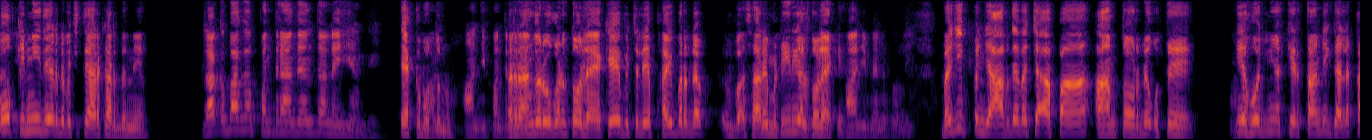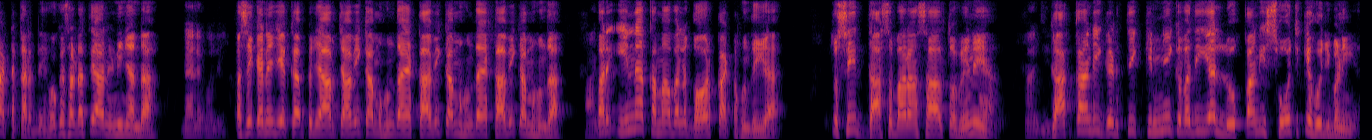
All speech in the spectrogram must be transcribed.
ਉਹ। ਕਿੰਨੀ ਦੇਰ ਦੇ ਵਿੱਚ ਤਿਆਰ ਕਰ ਦਿੰਦੇ ਹੋ? ਲਗਭਗ 15 ਦਿਨ ਤਾਂ ਲਈ ਜਾਂਦੀ। ਇੱਕ ਬੁੱਤ ਨੂੰ? ਹਾਂਜੀ 15 ਰੰਗ ਰੋਗਣ ਤੋਂ ਲੈ ਕੇ ਵਿਚਲੇ ਫਾਈਬਰ ਸਾਰੇ ਮਟੀਰੀਅਲ ਤੋਂ ਲੈ ਕੇ? ਹਾਂਜੀ ਬਿਲਕੁਲ ਜੀ। ਬਾਈ ਜੀ ਪੰਜਾਬ ਦੇ ਵਿੱਚ ਆਪਾਂ ਆਮ ਤੌਰ ਦੇ ਉੱਤੇ ਇਹੋ ਜੀਆਂ ਕਿਰਤਾਂ ਦੀ ਗੱਲ ਘੱਟ ਕਰਦੇ ਹਾਂ ਕਿਉਂਕਿ ਸਾਡਾ ਧਿਆਨ ਹੀ ਨਹੀਂ ਜਾਂਦਾ। ਬਿਲਕੁਲ ਜੀ। ਅਸੀਂ ਕਹਿੰਦੇ ਜੇ ਕ- ਪੰਜਾਬ 'ਚ ਆ ਵੀ ਕੰਮ ਹੁੰਦਾ ਹੈ ਕਾ ਵੀ ਕੰਮ ਹੁੰਦਾ ਹੈ ਕਾ ਵੀ ਕੰਮ ਹੁੰਦਾ ਪਰ ਇਹਨਾਂ ਕੰਮਾਂ ਵੱਲ ਗੌਰ ਘੱਟ ਹੁੰਦੀ ਆ। ਤੁਸੀਂ 10 12 ਸਾਲ ਤੋਂ ਵੇਨੇ ਆ। ਗਾਹਕਾਂ ਦੀ ਗਿਣਤੀ ਕਿੰਨੀ ਕੁ ਵਧੀ ਆ ਲੋਕਾਂ ਦੀ ਸੋਚ ਕਿਹੋ ਜਿਹੀ ਬਣੀ ਆ?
